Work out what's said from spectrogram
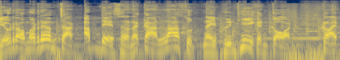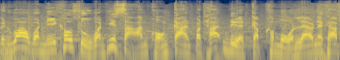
เดี๋ยวเรามาเริ่มจากอัปเดตสถานการณ์ล่าสุดในพื้นที่กันก่อน กลายเป็นว่าวันนี้เข้าสู่วันที่ 3 ของการประทะเดือดกับขโมนแล้วนะครับ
